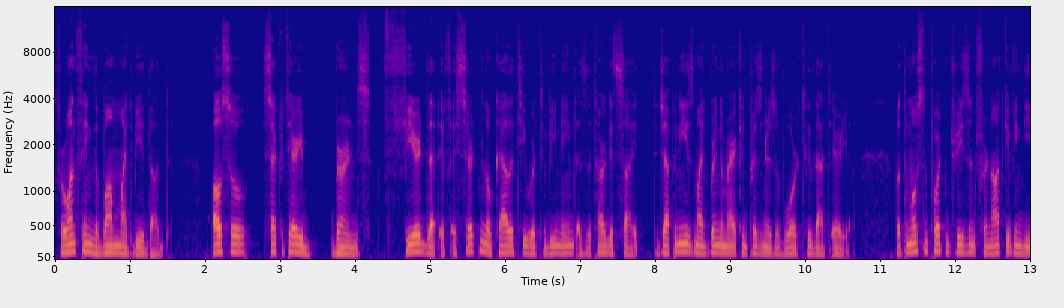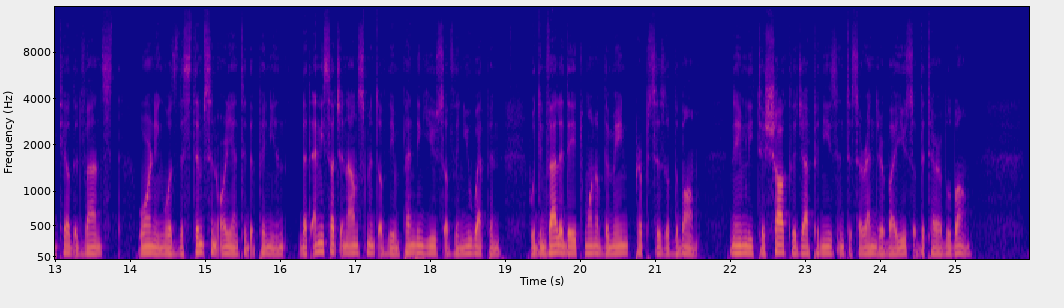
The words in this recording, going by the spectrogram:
For one thing, the bomb might be a dud. Also, Secretary Byrnes feared that if a certain locality were to be named as the target site, the Japanese might bring American prisoners of war to that area. But the most important reason for not giving detailed advanced warning was the Stimson oriented opinion that any such announcement of the impending use of the new weapon would invalidate one of the main purposes of the bomb namely to shock the Japanese into surrender by use of the terrible bomb.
